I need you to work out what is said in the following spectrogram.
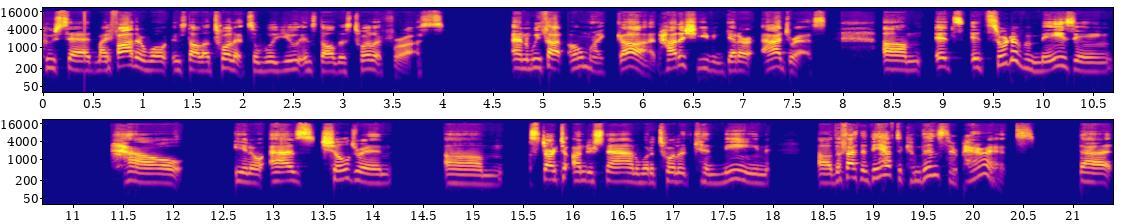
who said, "My father won't install a toilet, so will you install this toilet for us?" And we thought, "Oh my God, how does she even get our address?" Um, it's it's sort of amazing how you know, as children um, start to understand what a toilet can mean, uh, the fact that they have to convince their parents that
